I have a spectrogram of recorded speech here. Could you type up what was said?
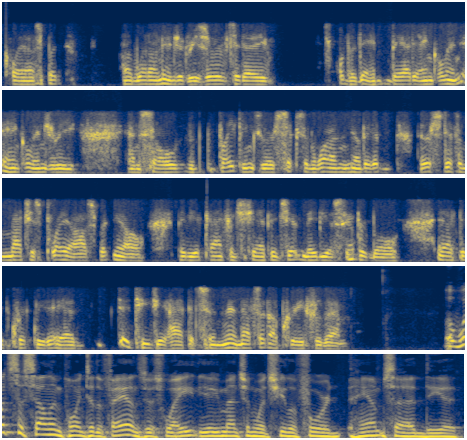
class. But uh, went on injured reserve today with a bad ankle ankle injury, and so the Vikings, who are six and one, you know, they got, they're sniffing not just playoffs, but you know, maybe a conference championship, maybe a Super Bowl. Acted quickly to add T.J. Hockenson, and that's an upgrade for them. Well, what's the selling point to the fans? Just wait. You mentioned what Sheila Ford Hamp said. Do you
